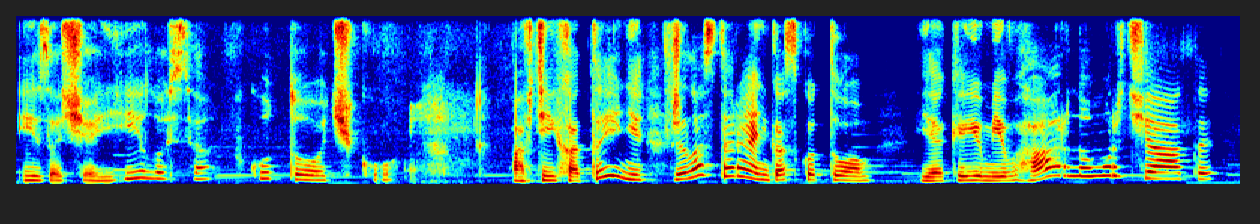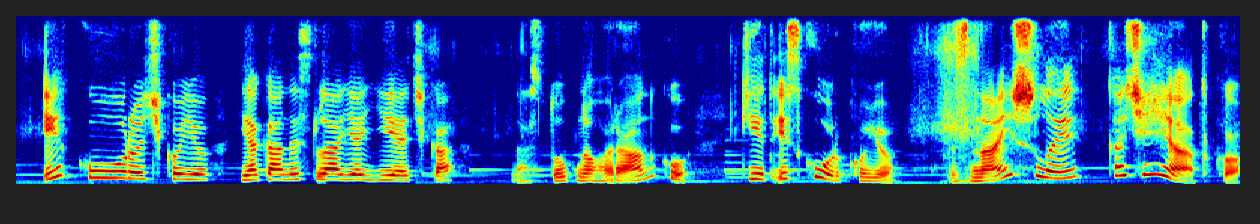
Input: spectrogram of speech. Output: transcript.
і зачаїлося в куточку. А в тій хатині жила старенька з котом, який умів гарно мурчати, і курочкою, яка несла яєчка. Наступного ранку кіт із куркою знайшли каченятко.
